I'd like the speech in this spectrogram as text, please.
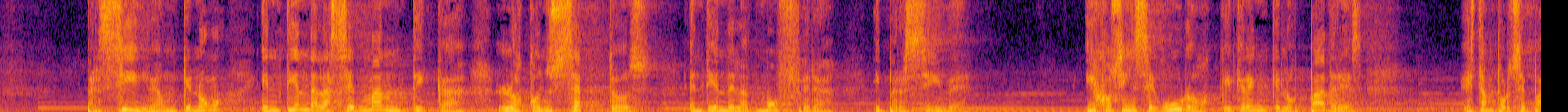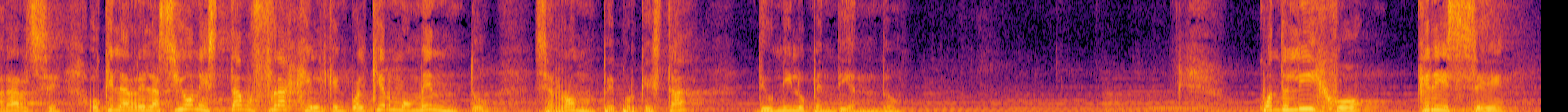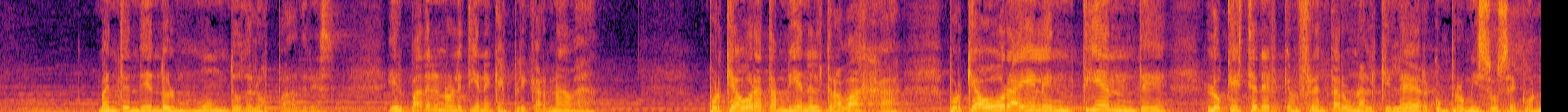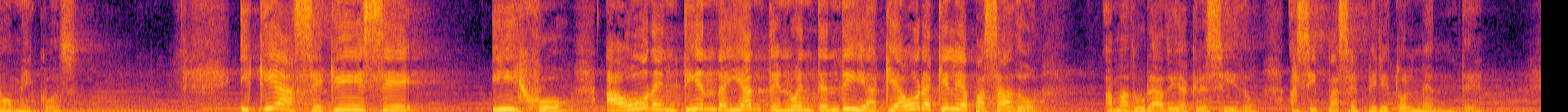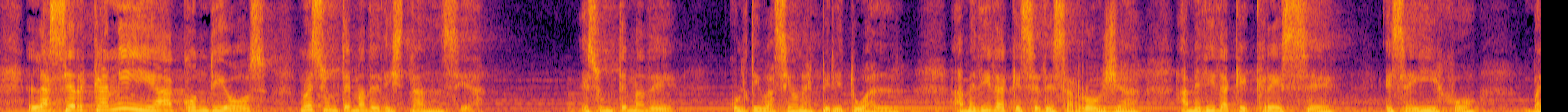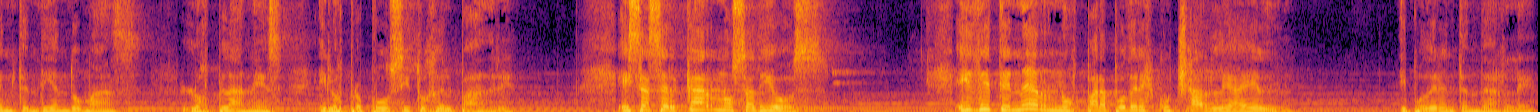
Percibe, aunque no entienda la semántica, los conceptos, entiende la atmósfera y percibe. Hijos inseguros que creen que los padres están por separarse o que la relación es tan frágil que en cualquier momento se rompe porque está de un hilo pendiendo. Cuando el hijo crece, va entendiendo el mundo de los padres. Y el padre no le tiene que explicar nada. Porque ahora también él trabaja. Porque ahora él entiende lo que es tener que enfrentar un alquiler, compromisos económicos. ¿Y qué hace que ese hijo ahora entienda y antes no entendía, que ahora ¿qué le ha pasado? Ha madurado y ha crecido. Así pasa espiritualmente. La cercanía con Dios no es un tema de distancia, es un tema de cultivación espiritual. A medida que se desarrolla, a medida que crece ese hijo, va entendiendo más los planes y los propósitos del Padre. Es acercarnos a Dios. Es detenernos para poder escucharle a Él y poder entenderle.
